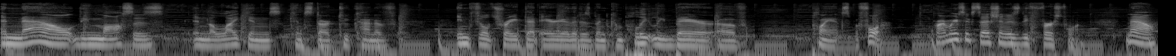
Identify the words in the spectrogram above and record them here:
and now the mosses and the lichens can start to kind of infiltrate that area that has been completely bare of plants before. Primary succession is the first one. Now,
